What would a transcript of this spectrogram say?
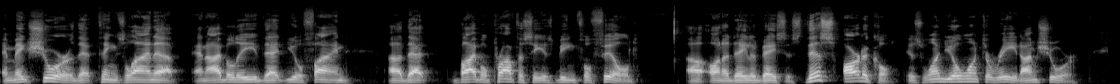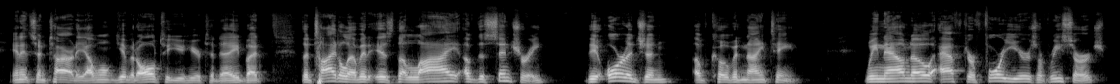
and make sure that things line up. And I believe that you'll find uh, that Bible prophecy is being fulfilled uh, on a daily basis. This article is one you'll want to read, I'm sure in its entirety. I won't give it all to you here today, but the title of it is The Lie of the Century The Origin of COVID 19. We now know after four years of research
